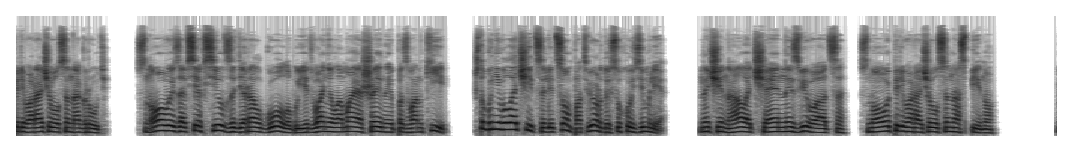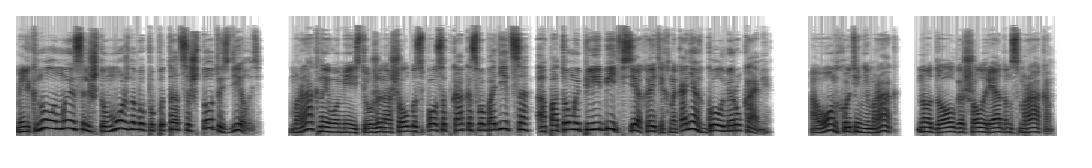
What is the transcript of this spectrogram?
Переворачивался на грудь. Снова изо всех сил задирал голову, едва не ломая шейные позвонки, чтобы не волочиться лицом по твердой сухой земле. Начинал отчаянно извиваться, снова переворачивался на спину. Мелькнула мысль, что можно бы попытаться что-то сделать. Мрак на его месте уже нашел бы способ, как освободиться, а потом и перебить всех этих на конях голыми руками. А он хоть и не мрак, но долго шел рядом с мраком.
